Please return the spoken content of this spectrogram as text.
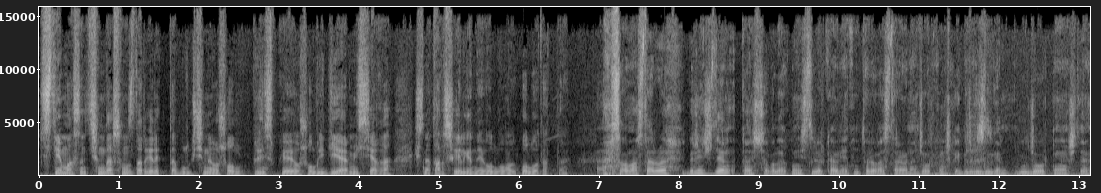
системасын чыңдашыңыздар керек да. Бул кичине ошол принципке ошол идея миссияга кичине каршы келгендей болуп атат да. Саламатсыздарбы? Биринчиден конституцияга ылайык министрлер кабинетинин төрагасы тарабынан жогорку кеңешке киргизилген. Бул жогорку кеңеште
